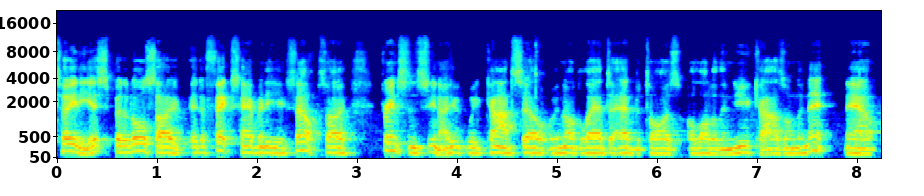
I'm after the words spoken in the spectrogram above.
tedious, but it also, it affects how many you sell. So for instance, you know, we can't sell, we're not allowed to advertise a lot of the new cars on the net. Now,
